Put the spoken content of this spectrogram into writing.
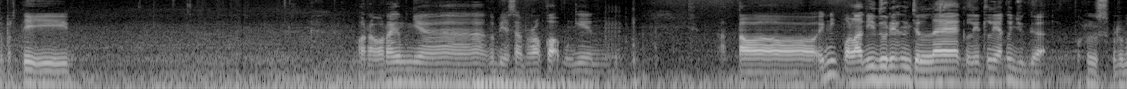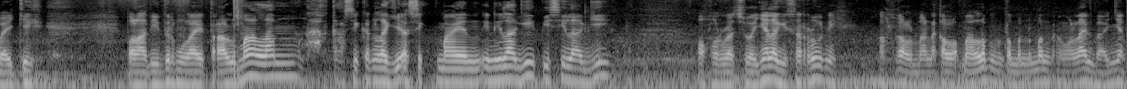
Seperti orang-orang yang punya kebiasaan rokok mungkin. Atau ini pola tidur yang jelek lately aku juga harus perbaiki. Pola tidur mulai terlalu malam kasihkan lagi asik main ini lagi PC lagi Overwatch 2 nya lagi seru nih. Kalau mana kalau malam teman-teman online banyak.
